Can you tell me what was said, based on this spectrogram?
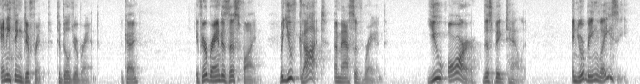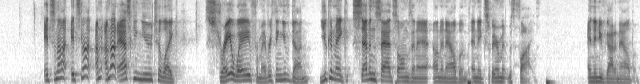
anything different to build your brand. Okay. If your brand is this, fine. But you've got a massive brand. You are this big talent. And you're being lazy. It's not, it's not, I'm, I'm not asking you to like stray away from everything you've done. You can make seven sad songs on, a, on an album and experiment with five. And then you've got an album.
